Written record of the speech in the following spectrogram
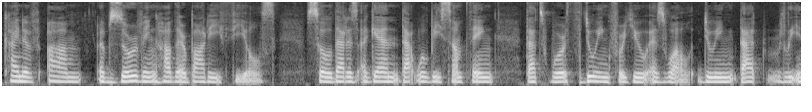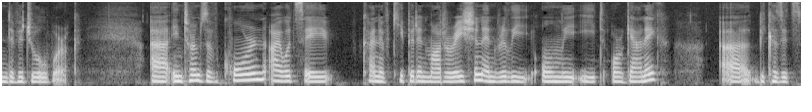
kind of um, observing how their body feels. So, that is again, that will be something that's worth doing for you as well, doing that really individual work. Uh, in terms of corn, I would say kind of keep it in moderation and really only eat organic uh, because it's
